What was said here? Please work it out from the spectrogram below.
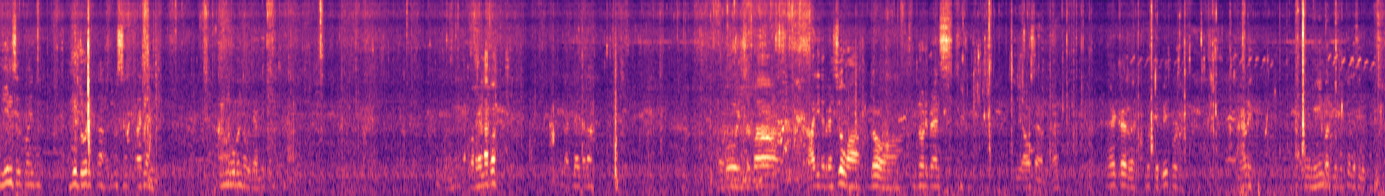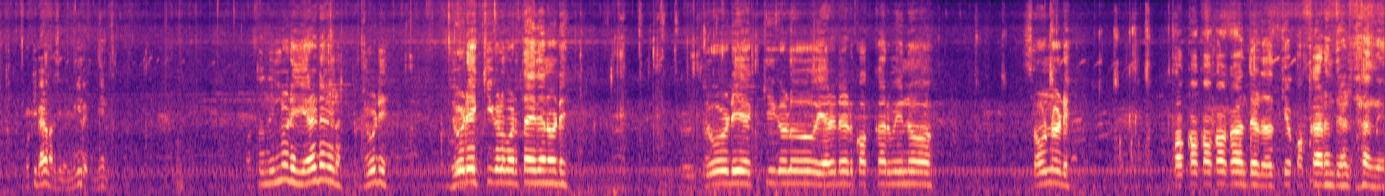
ನೀನು ಸ್ವಲ್ಪ ದೊಡ್ಡ ಸ್ವಲ್ಪ. ಕಣ್ಣು ಬಂದು ಇದನ್ನ. ಓ, ಸ್ವಲ್ಪ ಆಗಿದೆ ಫ್ರೆಂಡ್ಸ್ ಅದು ಮೀನು ಬಗ್ಗೆ. ಹುಟ್ಟಿ ಬೇಡ ಮೀನು ಬೇಕು ಮೀನು ಮತ್ತೊಂದು ಇಲ್ಲಿ ನೋಡಿ ಎರಡನೇ ನೀನು ಜೋಡಿ ಜೋಡಿ ಅಕ್ಕಿಗಳು ಬರ್ತಾ ಇದೆ ನೋಡಿ. ಜೋಡಿ ಅಕ್ಕಿಗಳು ಎರಡೆರಡು ಕೊಕ್ಕರ್ ಮೀನು. ಸೌಂಡ್ ನೋಡಿ. ಕೊಕ್ಕ ಕೊಕ್ಕ ಕೊಕ್ಕ ಅಂತ ಹೇಳ್ದು. ಅದಕ್ಕೆ ಕೊಕ್ಕಾರ್ ಅಂತ ಹೇಳ್ತಾನೆ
